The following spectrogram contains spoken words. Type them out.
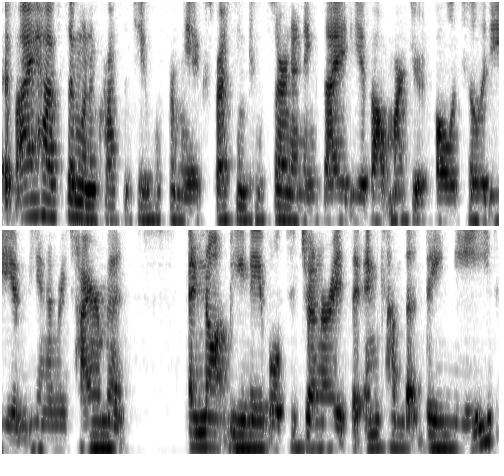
If I have someone across the table from me expressing concern and anxiety about market volatility and being in retirement and not being able to generate the income that they need,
